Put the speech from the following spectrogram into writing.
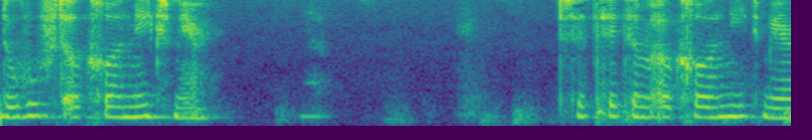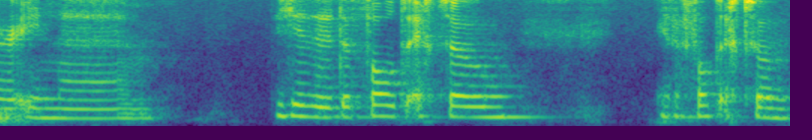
Er hoeft ook gewoon niks meer. Ja. Dus het zit hem ook gewoon niet meer in. Uh, weet je, er, valt echt zo. Ja, er valt echt zo'n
